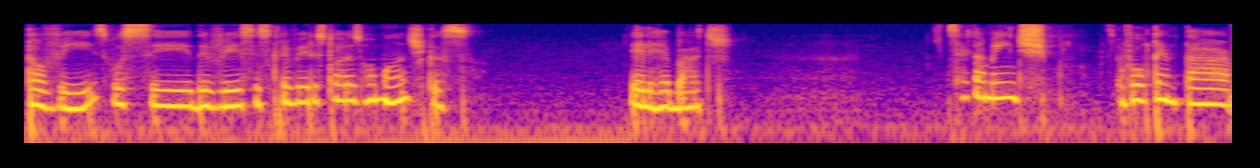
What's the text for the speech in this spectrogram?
Talvez você devesse escrever histórias românticas. Ele rebate. Certamente vou tentar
